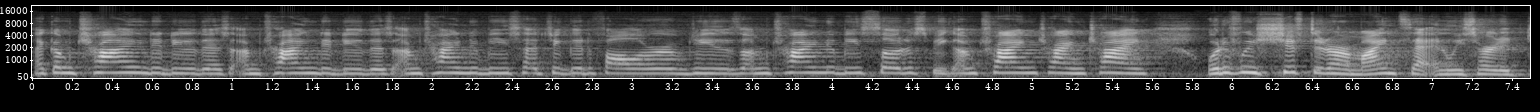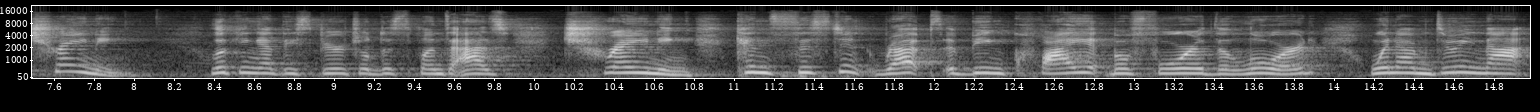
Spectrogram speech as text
Like, I'm trying to do this, I'm trying to do this, I'm trying to be such a good follower of Jesus, I'm trying to be slow to speak, I'm trying, trying, trying. What if we shifted our mindset and we started training? Looking at these spiritual disciplines as training, consistent reps of being quiet before the Lord. When I'm doing that,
